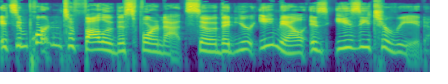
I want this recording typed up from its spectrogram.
It's important to follow this format so that your email is easy to read,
